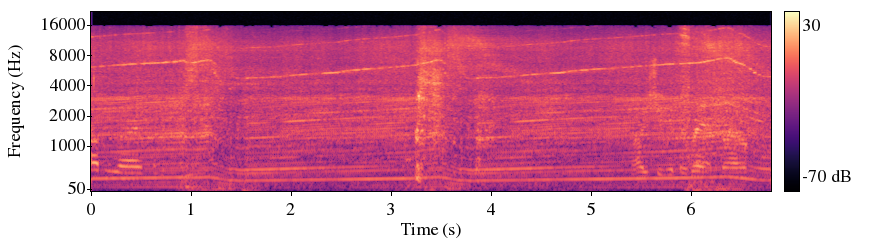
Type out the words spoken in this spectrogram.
Copyright, copyright. oh, you should hit the ramp, bro.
